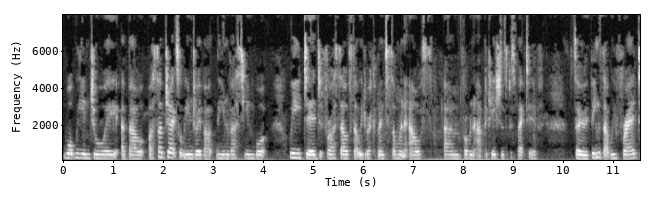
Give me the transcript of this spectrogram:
what we enjoy about our subjects, what we enjoy about the university and what we did for ourselves that we'd recommend to someone else um, from an applications perspective. So things that we've read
